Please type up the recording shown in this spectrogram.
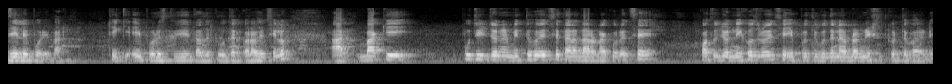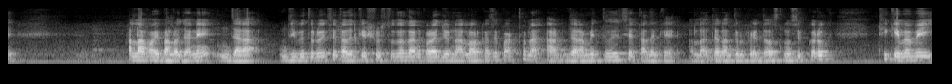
জেলে পরিবার। ঠিক এই পরিস্থিতিতে তাদেরকে উদ্ধার করা হয়েছিল। আর বাকি পঁচিশ জনের মৃত্যু হয়েছে, তারা ধারণা করেছে কতজন নিখোঁজ রয়েছে, এই প্রতিবেদনে আমরা নিশ্চিত করতে পারিনি। আল্লাহ হয় ভালো জানে, যারা জীবিত রয়েছে, তাদেরকে সুস্থতা দান করার জন্য আল্লাহর কাছে প্রার্থনা। আর যারা মৃত্যু হয়েছে, তাদেরকে আল্লাহ জানাতুল ফেরদৌস নসিব করুক। ঠিক এভাবেই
